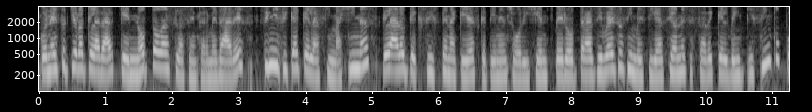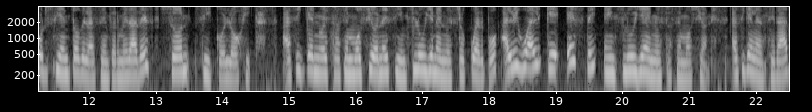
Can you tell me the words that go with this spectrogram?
con esto quiero aclarar que no todas las enfermedades significa que las imaginas, claro que existen aquellas que tienen su origen, pero tras diversas investigaciones se sabe que el 25% de las enfermedades son psicológicas. Así que nuestras emociones influyen en nuestro cuerpo, al igual que este influye en nuestras emociones. Así que la ansiedad,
